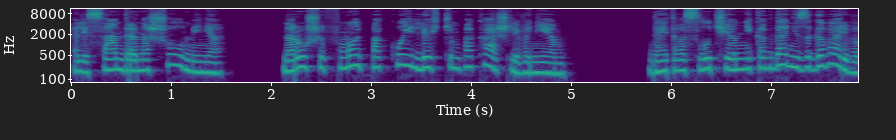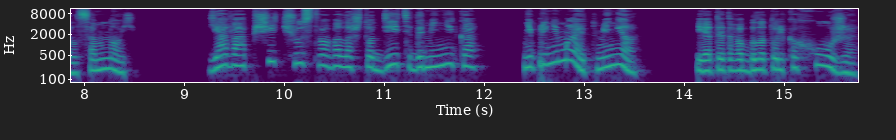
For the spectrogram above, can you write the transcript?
Александра нашел меня, нарушив мой покой легким покашливанием. До этого случая он никогда не заговаривал со мной. Я вообще чувствовала, что дети Доминика не принимают меня, и от этого было только хуже.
